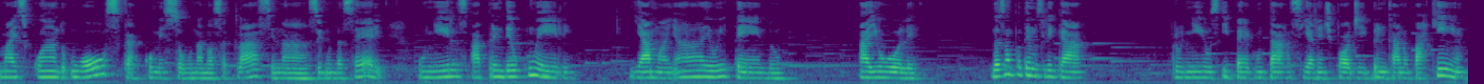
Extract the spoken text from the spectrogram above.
mas quando o Oscar começou na nossa classe, na segunda série, o Nils aprendeu com ele. E a mãe, ah, eu entendo. Aí o Ole, nós não podemos ligar para o Nils e perguntar se a gente pode brincar no parquinho?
